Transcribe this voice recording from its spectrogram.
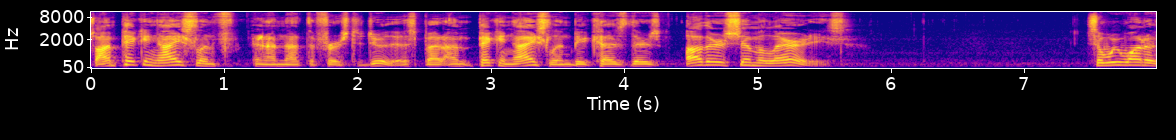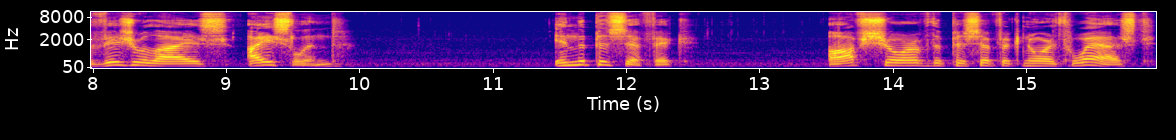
so I'm picking Iceland, and I'm not the first to do this, but I'm picking Iceland because there's other similarities. So we want to visualize Iceland in the Pacific, offshore of the Pacific Northwest,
